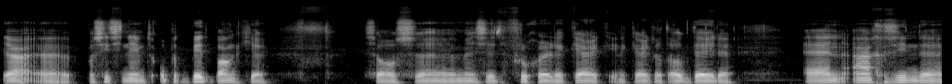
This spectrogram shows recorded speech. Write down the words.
ja, positie neemt op het bidbankje. Zoals mensen vroeger de kerk, in de kerk dat ook deden. En aangezien de,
